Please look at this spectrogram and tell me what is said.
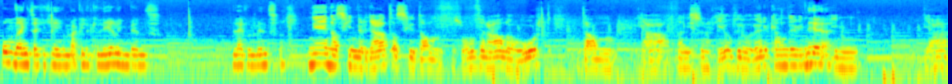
ondanks dat je geen gemakkelijke leerling bent, blijven mensen. Nee, en als je inderdaad, als je dan zo'n verhalen hoort, dan, ja, dan is er nog heel veel werk aan de winkel. Ja. In, ja,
